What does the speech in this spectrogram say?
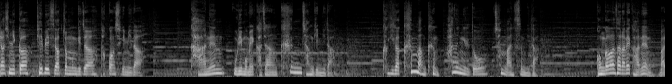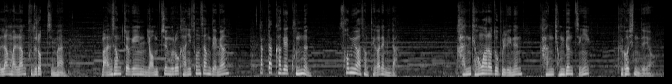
안녕하십니까. KBS 학 전문 기자 박광식입니다. 간은 우리 몸의 가장 큰 장기입니다. 크기가 큰 만큼 하는 일도 참 많습니다. 건강한 사람의 간은 말랑말랑 부드럽지만 만성적인 염증으로 간이 손상되면 딱딱하게 굳는 섬유화 상태가 됩니다. 간경화라도 불리는 간경변증이 그것인데요.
